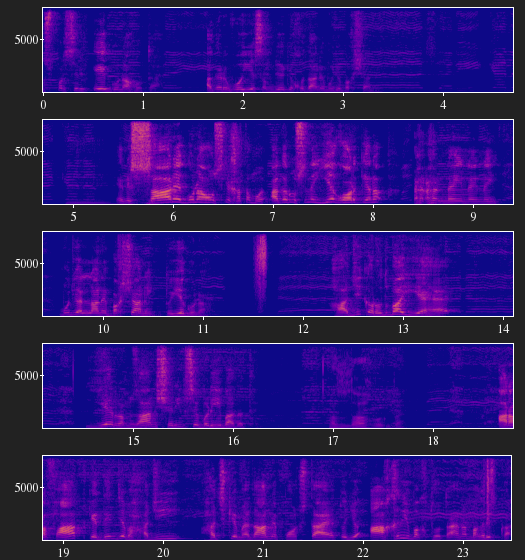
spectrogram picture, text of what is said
उस पर सिर्फ़ एक गुनाह होता है। अगर वो ये समझे कि खुदा ने मुझे बख्शा नहीं। यानी सारे गुनाह उसके खत्म हुए अगर उसने ये गौर किया ना नहीं नहीं नहीं मुझे अल्लाह ने बख्शा नहीं तो ये गुनाह। हाजी का रुतबा ये है ये रमज़ान शरीफ से बड़ी इबादत है। अल्लाह अकबर। अरफात के दिन जब हाजी हज के मैदान में पहुँचता है तो ये आखिरी वक्त होता है ना मगरिब का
